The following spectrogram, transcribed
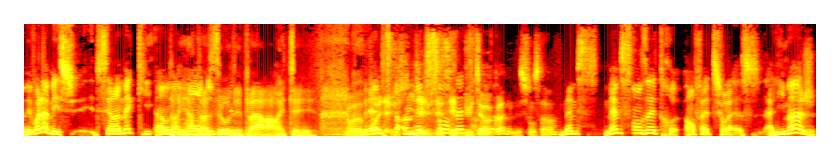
mais voilà, mais c'est un mec qui, à un rien moment placé donné- au départ, arrêtez. Ouais, Même bon, il a sans- il a même juste sans essayé de être, buter euh, Ocon, mais sinon ça va. même même sans être en fait sur la à l'image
